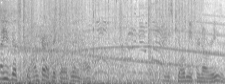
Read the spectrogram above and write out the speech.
Oh, he's just, I'm trying to pick a thing out. He just killed me for no reason.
